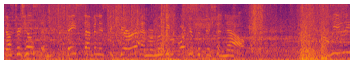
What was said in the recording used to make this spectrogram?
Dr. Tillson, base 7 is secure and we're moving toward your position now. Really?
